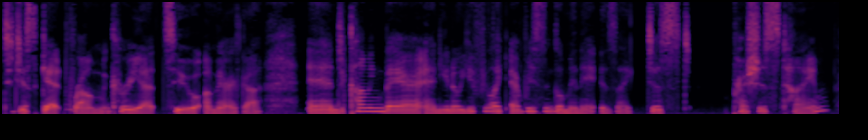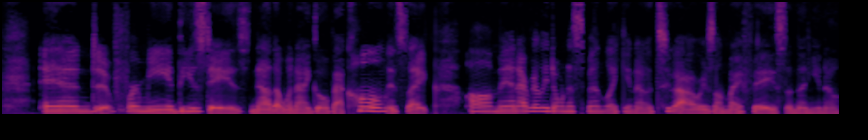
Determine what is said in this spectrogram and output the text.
to just get from Korea to America. And coming there, and you know, you feel like every single minute is like just precious time. And for me, these days, now that when I go back home, it's like, oh man, I really don't want to spend like, you know, two hours on my face and then, you know,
